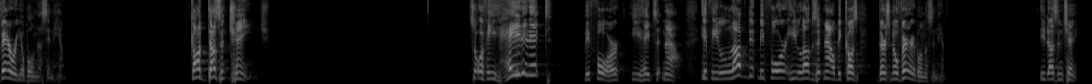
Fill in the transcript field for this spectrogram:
variableness in him. God doesn't change. So if he hated it before, he hates it now. If he loved it before, he loves it now because there's no variableness in him. He doesn't change.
